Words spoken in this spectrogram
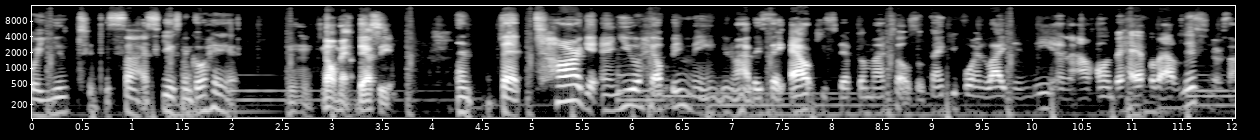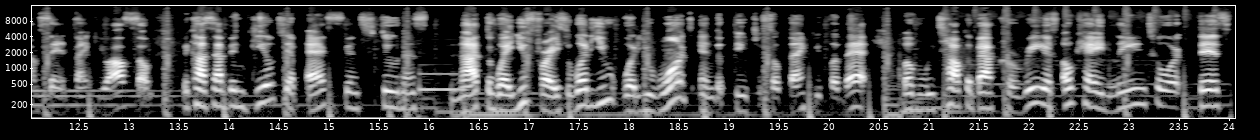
for you to decide. Excuse me. Go ahead. Mhm. No, ma'am, that's it. and that target and you're helping me you know how they say out you stepped on my toe so thank you for enlightening me and on behalf of our listeners i'm saying thank you also because i've been guilty of asking students not the way you phrase it what do you what do you want in the future so thank you for that but when we talk about careers okay lean toward this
